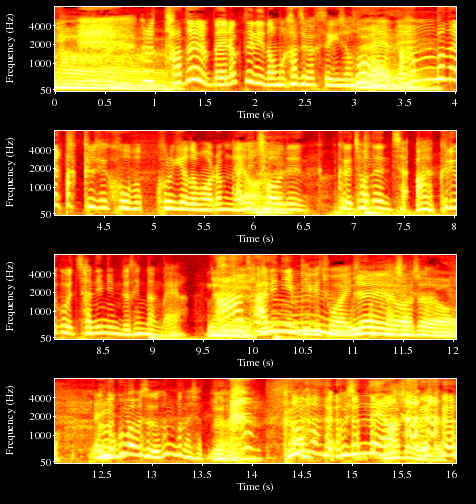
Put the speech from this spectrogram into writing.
아. 그리고 다들 매력들이 너무 가지각색이셔서 네, 네. 한 분을 딱 그렇게 고, 고르기가 너무 어렵네요. 아니 저는 그 저는 자, 아 그리고 자니님도 생각나요. 네. 아, 우리 자니님. 아리님 되게 좋아하셨던. 예, 맞아요. 네, 그- 녹음하면서도 흥분하셨던. 네네. 그, 또한번 뵙고 싶네요. 맞아요. 맞아요.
